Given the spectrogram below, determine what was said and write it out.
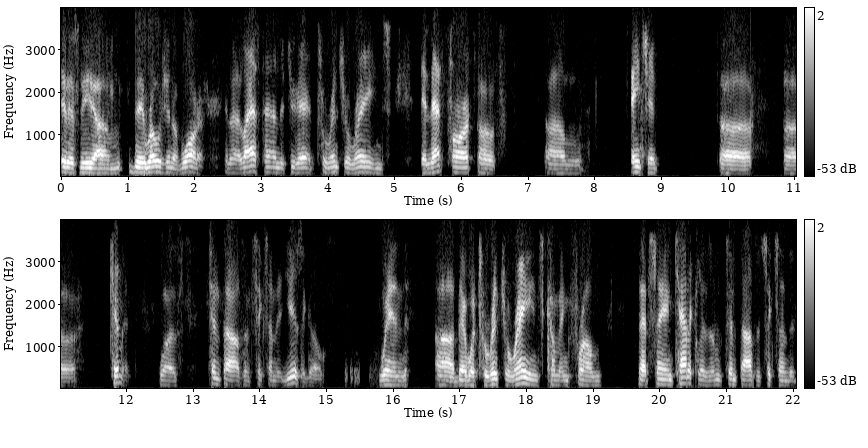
it is the um, the erosion of water. And the last time that you had torrential rains in that part of um, ancient uh, uh, Kemet was 10,600 years ago, when uh, there were torrential rains coming from that same cataclysm, 10,600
